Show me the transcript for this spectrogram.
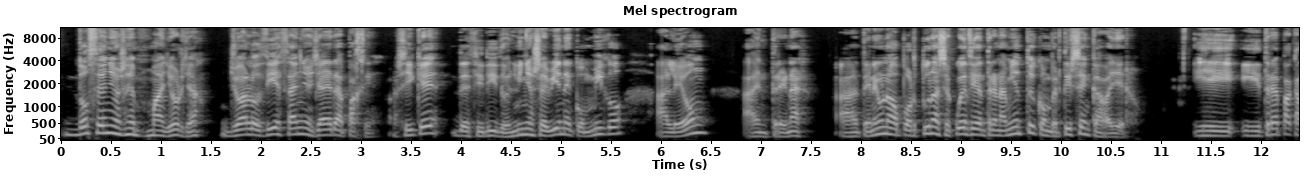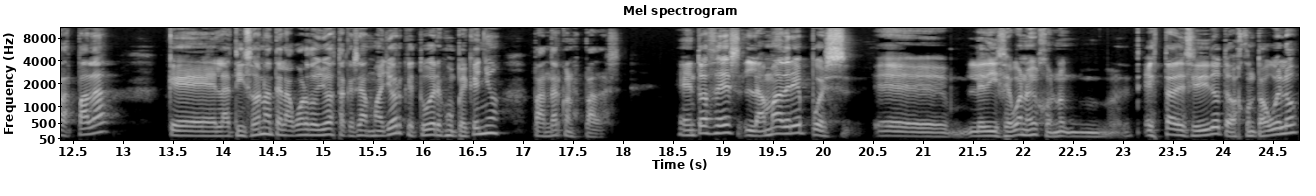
12 años es mayor ya. Yo a los 10 años ya era paje. Así que, decidido, el niño se viene conmigo a León a entrenar, a tener una oportuna secuencia de entrenamiento y convertirse en caballero. Y, y trae para la espada, que la tizona te la guardo yo hasta que seas mayor, que tú eres muy pequeño, para andar con espadas. Entonces, la madre, pues, eh, le dice, bueno, hijo, no, está decidido, te vas con tu abuelo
